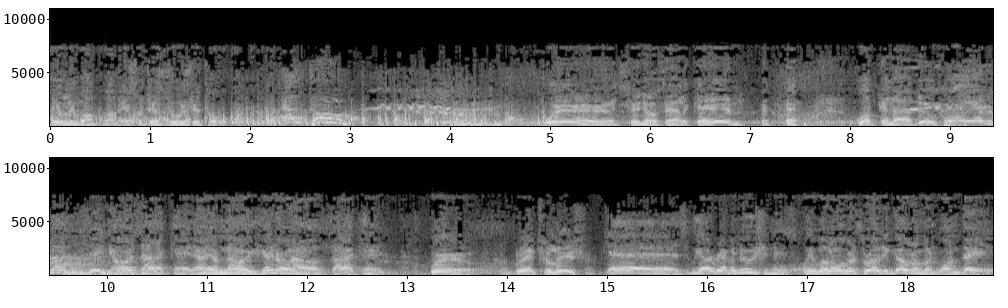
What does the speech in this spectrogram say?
They only want money, so just do as you're told. As told! Well, Senor Zalikane, what can I do for you? I am not Senor Zalicane. I am now General Zalicane. Well, congratulations. Yes, we are revolutionists. We will overthrow the government one day.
